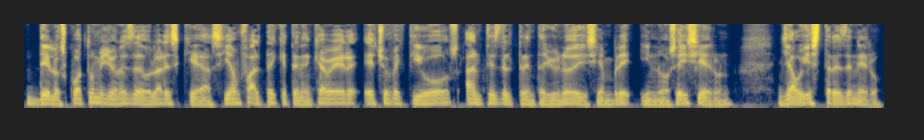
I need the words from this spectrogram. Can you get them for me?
de los 4 millones de dólares que hacían falta y que tenían que haber hecho efectivos antes del 31 de diciembre y no se hicieron. Ya hoy es 3 de enero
